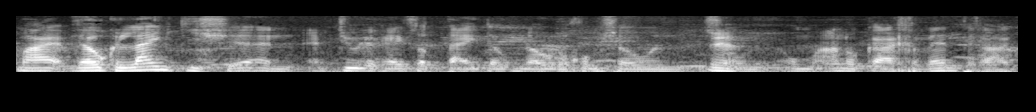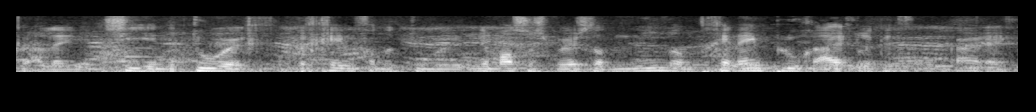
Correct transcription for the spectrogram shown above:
Maar welke lijn kies je? En, en natuurlijk heeft dat tijd ook nodig om, zo een, zo'n- om aan elkaar gewend te raken. Alleen zie je in de Tour, begin van de Tour, in de massaspeurs, dat niemand, geen één ploeg eigenlijk het voor elkaar heeft.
